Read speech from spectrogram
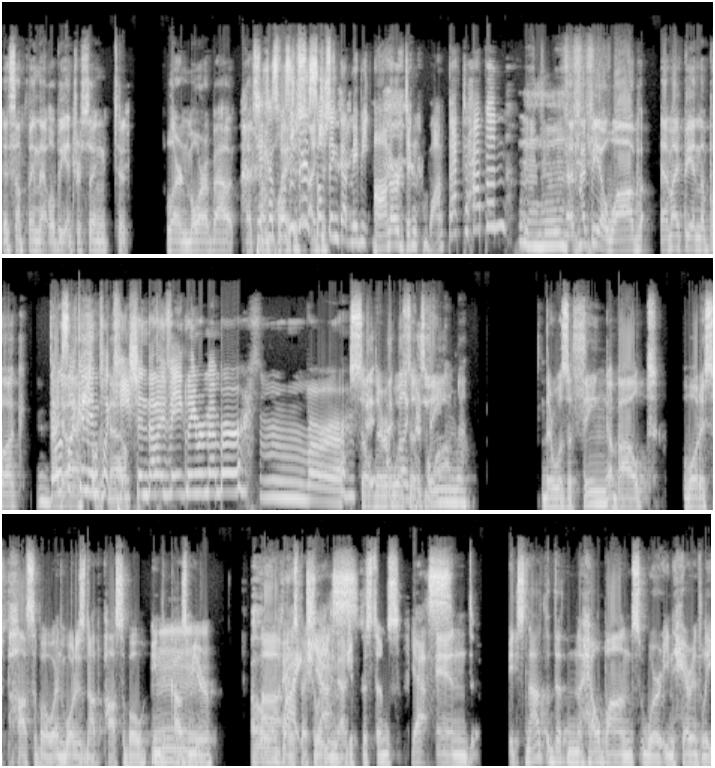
is something that will be interesting to learn more about at Yeah, some because point. wasn't just- there I just- something that maybe Honor didn't want that to happen? Mhm. That might be a wob. That might be in the book. There was like an actually know. implication that I vaguely remember. So there I feel was like a there's a thing. there was a thing about what is possible and what is not possible in the Mm. Cosmere, Oh, uh, and right, especially in magic systems. Yes. And it's not that Nahel bonds were inherently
